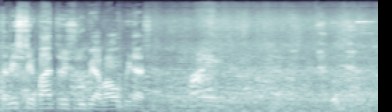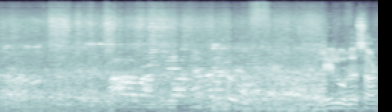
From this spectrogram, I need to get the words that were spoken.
ત્રીસથી પાંત્રીસ રૂપિયા ભાવ પીડા છે. લીલું લસણ.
